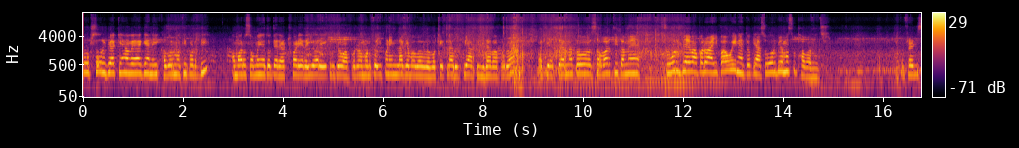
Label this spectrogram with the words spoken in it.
દોઢસો રૂપિયા ક્યાં વયા ગયા ને એ ખબર નથી પડતી. અમારો સમય હતો ત્યારે અઠવાડિયે, રવિવારે એક રૂપિયો વાપરવા મળતો. એ પણ એમ લાગે બાબા બાબા કેટલા રૂપિયા આપી દીધા વાપરવા? બાકી અત્યારના તો સવારથી તમે સો રૂપિયા વાપરવા આપ્યા હોય ને તો કે આ સો રૂપિયામાં શું થવાનું છે? તો ફ્રેન્ડ્સ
